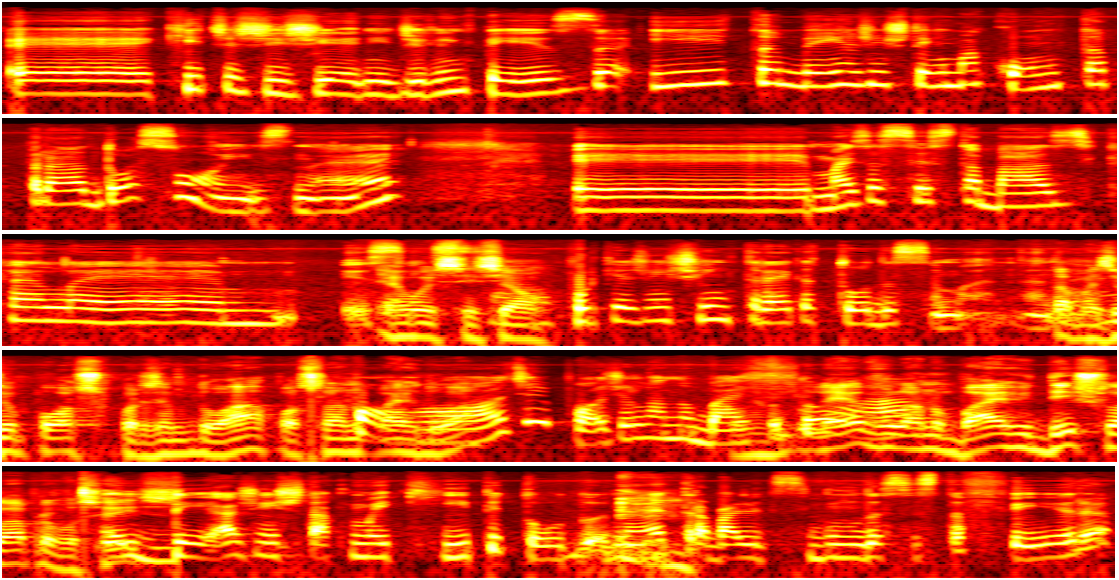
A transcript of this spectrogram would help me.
é, kits de higiene e de limpeza e também a gente tem uma conta para doações, né? É, mas a cesta básica, ela é É o essencial. Porque a gente entrega toda semana. Tá, né? mas eu posso, por exemplo, doar? Posso ir lá no bairro doar? Pode, pode ir lá no bairro doar. Levo lá no bairro e deixo lá para vocês? De- A gente está com uma equipe toda, né? Trabalha de segunda a sexta-feira.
